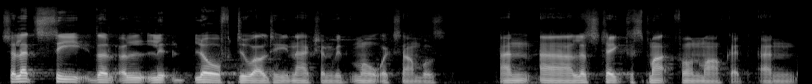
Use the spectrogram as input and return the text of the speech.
So let's see the uh, law of duality in action with more examples. And uh, let's take the smartphone market and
